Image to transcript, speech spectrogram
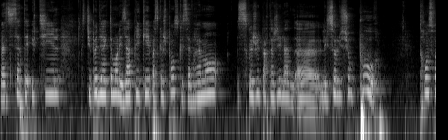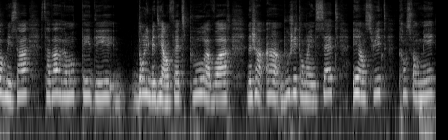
ben, si ça t'est utile, si tu peux directement les appliquer parce que je pense que c'est vraiment ce que je vais te partager là, euh, les solutions pour transformer ça, ça va vraiment t'aider dans l'immédiat en fait pour avoir déjà un, bouger ton mindset et ensuite transformer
